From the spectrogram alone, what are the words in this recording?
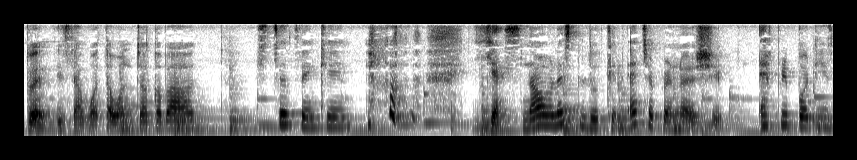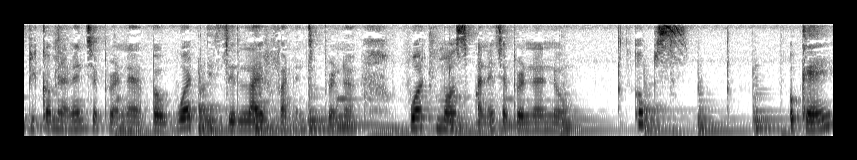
But is that what I want to talk about? Still thinking? yes, now let's look at entrepreneurship. Everybody is becoming an entrepreneur, but what is the life of an entrepreneur? What must an entrepreneur know? Oops. Okay,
